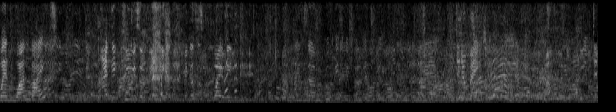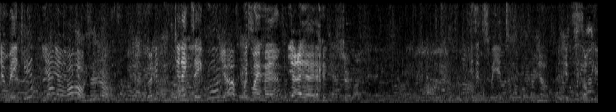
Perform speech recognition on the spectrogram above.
With one bite? I think two is okay because it's quite big. It's um, cookies with vegetables. Did you make it? Did you make it? Yeah, yeah. Oh, sure. Like it? Can I take one? Yeah. With my hand? Yeah, yeah, yeah. Sure. Is it sweet? No, it's salty.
